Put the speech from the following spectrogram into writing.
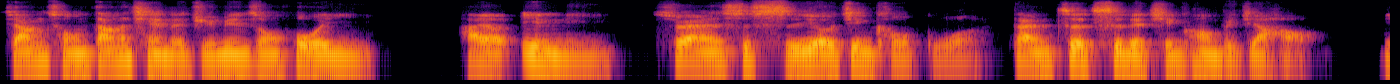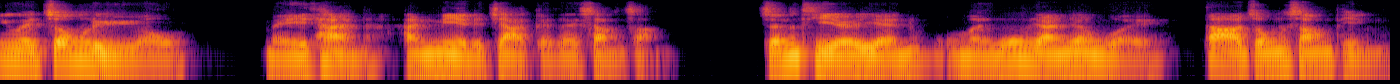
将从当前的局面中获益。还有印尼，虽然是石油进口国，但这次的情况比较好，因为棕榈油、煤炭和镍的价格在上涨。整体而言，我们仍然认为大宗商品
